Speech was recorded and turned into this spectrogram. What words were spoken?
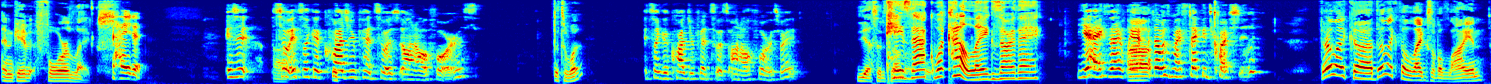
And gave it four legs. I hate it. Is it so? Uh, it's like a quadruped, so it's on all fours. It's a what? It's like a quadruped, so it's on all fours, right? Yes, it's Okay, on all Zach, fours. what kind of legs are they? Yeah, exactly. Uh, that was my second question. They're like uh, they're like the legs of a lion.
